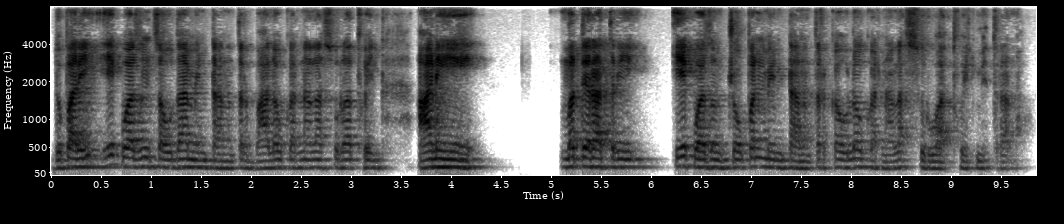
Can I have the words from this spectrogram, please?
दुपारी एक वाजून चौदा मिनिटानंतर बालवकरणाला सुरुवात होईल आणि मध्यरात्री एक वाजून चोपन्न मिनिटानंतर कौलवकरणाला सुरुवात होईल मित्रांनो.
